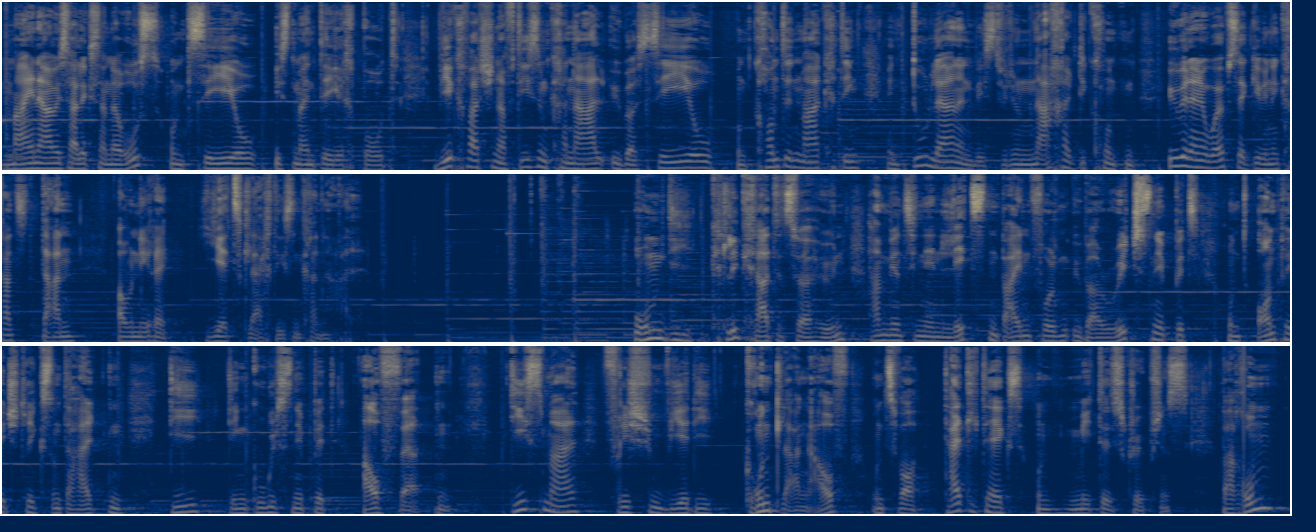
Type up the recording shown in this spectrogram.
Mein Name ist Alexander Russ und SEO ist mein täglich Brot. Wir quatschen auf diesem Kanal über SEO und Content Marketing. Wenn du lernen willst, wie du nachhaltig Kunden über deine Website gewinnen kannst, dann abonniere jetzt gleich diesen Kanal. Um die Klickrate zu erhöhen, haben wir uns in den letzten beiden Folgen über Rich Snippets und On-Page-Tricks unterhalten, die den Google Snippet aufwerten. Diesmal frischen wir die Grundlagen auf, und zwar Title Tags und Meta Descriptions. Warum?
